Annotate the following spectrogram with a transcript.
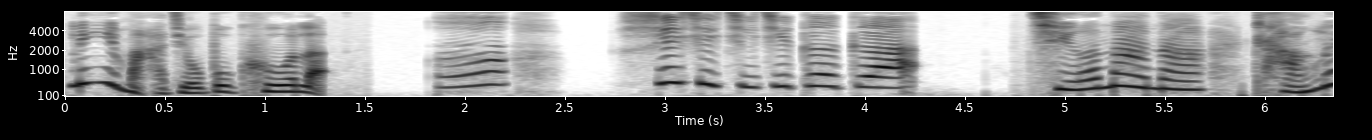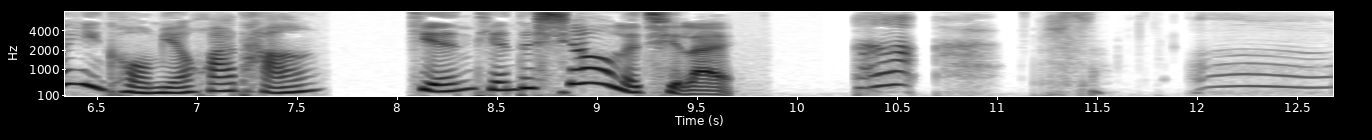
立马就不哭了。嗯，谢谢琪琪哥哥。企鹅娜娜尝了一口棉花糖。甜甜的笑了起来，啊，嗯，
